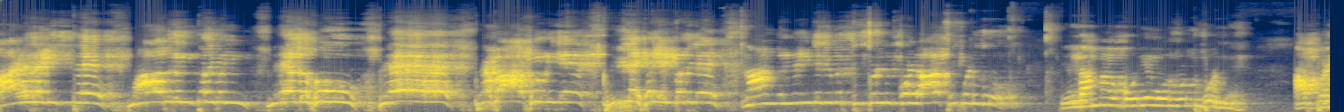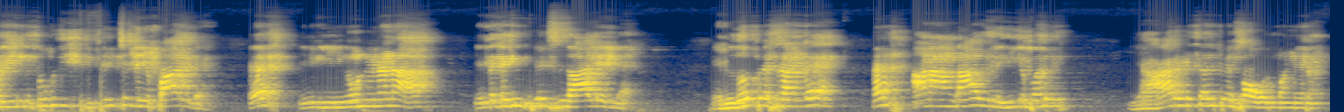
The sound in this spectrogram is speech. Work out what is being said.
ஆழடித்த மாபெரும் தலைவன் மேதகு இருக்கிறோம். எங்க அம்மாவுக்கு ஒரே ஒரு ஓட்டு போடுங்க. அப்புறம் இந்த தொகுதி தென்சென்னையை பாருங்க. இன்னொன்று என்னன்னா எந்த கைக்கு பேசுறது ஆளே இல்லை. ஏதோ பேசுறாங்க. ஆனா அந்த ஆள் இல்லை. இங்க பாரு. யார் எடுத்தாலும் பேசுவான் ஒரு மணி நேரம்.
